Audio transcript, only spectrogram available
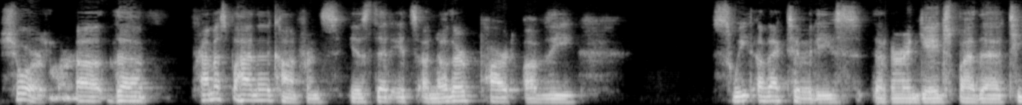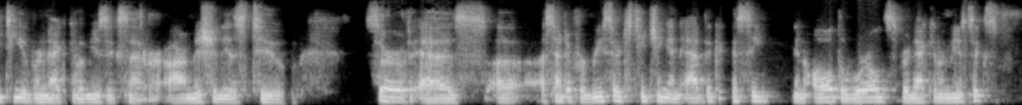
Sure. Uh, the premise behind the conference is that it's another part of the suite of activities that are engaged by the TTU Vernacular Music Center. Our mission is to serve as a, a, center for research, teaching, and advocacy in all the world's vernacular musics.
